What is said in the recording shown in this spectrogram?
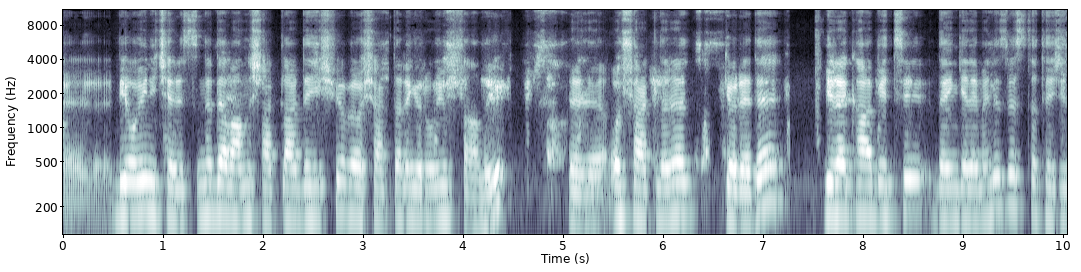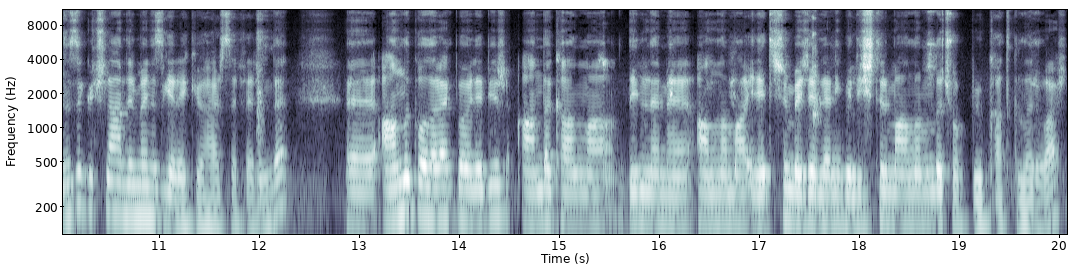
e, bir oyun içerisinde devamlı şartlar değişiyor ve o şartlara göre oyun sağlayıp e, o şartlara göre de bir rekabeti dengelemeniz ve stratejinizi güçlendirmeniz gerekiyor her seferinde e, anlık olarak böyle bir anda kalma, dinleme, anlama, iletişim becerilerini geliştirme anlamında çok büyük katkıları var.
